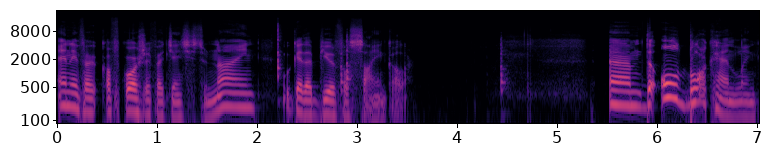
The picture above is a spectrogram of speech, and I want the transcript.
And if I, of course if I change this to 9 we get a beautiful cyan color. Um, the old block handling.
